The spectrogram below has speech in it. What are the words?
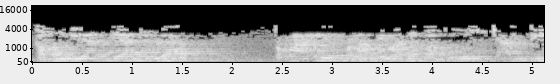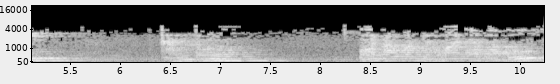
Kemudian dia juga terlahir penampilannya bagus, cantik, ganteng, pengetahuan damanya bagus.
